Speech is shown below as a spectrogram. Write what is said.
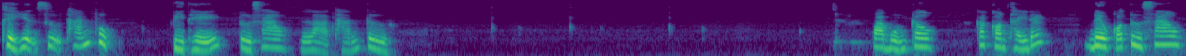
thể hiện sự thán phục. Vì thế, từ sao là thán từ. Qua bốn câu, các con thấy đấy, đều có từ sao,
